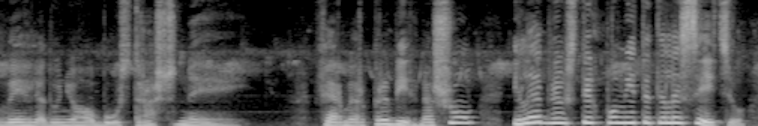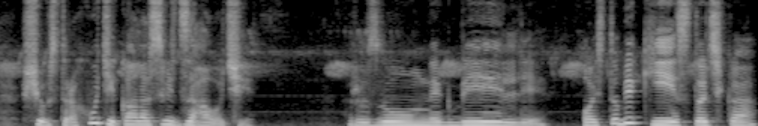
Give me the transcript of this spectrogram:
Вигляд у нього був страшний. Фермер прибіг на шум і ледве встиг помітити лисицю, що в страху тікала світ за очі. Розумник Біллі, ось тобі кісточка,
